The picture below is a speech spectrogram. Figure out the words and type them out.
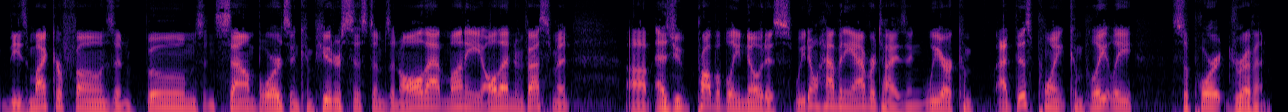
these microphones and booms and soundboards and computer systems and all that money, all that investment. Uh, as you probably notice, we don't have any advertising. We are com- at this point completely support driven.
